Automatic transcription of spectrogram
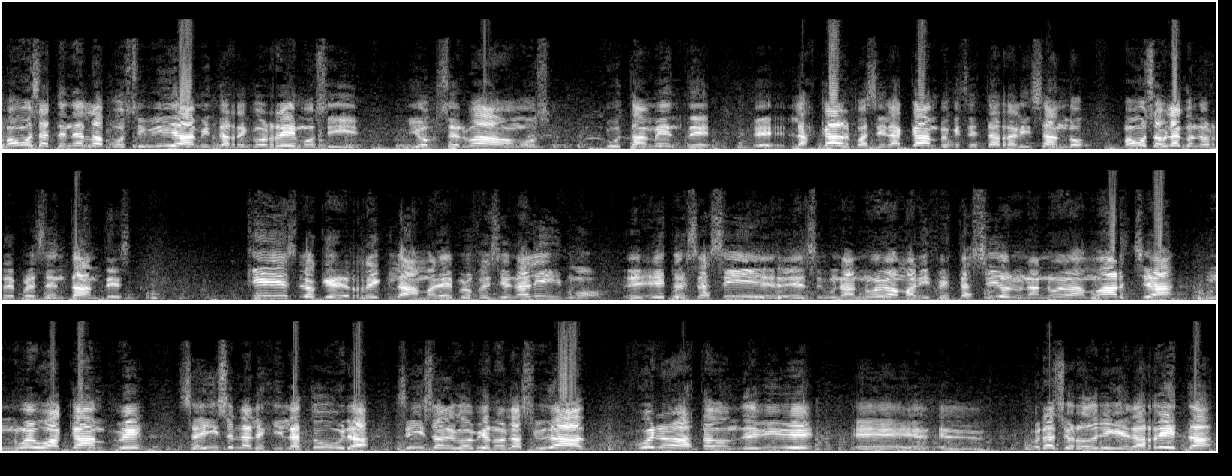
Vamos a tener la posibilidad, mientras recorremos y, observábamos justamente eh, las carpas y la campa que se está realizando, vamos a hablar con los representantes. ¿Qué es lo que reclaman? El profesionalismo. Eh, esto es así, es una nueva manifestación, una nueva marcha, un nuevo acampe. Se hizo en la legislatura, se hizo en el gobierno de la ciudad, fueron hasta donde vive eh, Horacio Rodríguez Larreta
